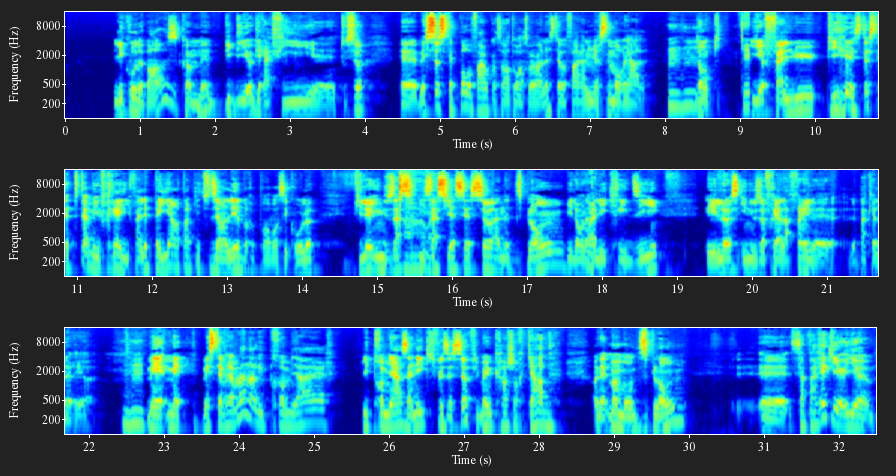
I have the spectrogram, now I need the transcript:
les cours de base, comme Mhm. euh, bibliographie, euh, tout ça, euh, ben ça, c'était pas offert au conservatoire à ce moment-là, c'était offert à l'Université de Montréal. Mhm. Donc, il a fallu... Puis ça, c'était tout à mes frais. Il fallait payer en tant qu'étudiant libre pour avoir ces cours-là. Puis là, ils nous assi- Ah, ils ouais. associaient ça à notre diplôme. Puis là, on avait Ouais. les crédits. Et là, ils nous offraient à la fin le, le baccalauréat. Mhm. Mais, mais, mais c'était vraiment dans les premières, les premières années qu'ils faisaient ça. Puis même quand je regarde, honnêtement, mon diplôme, euh, ça paraît qu'il y a, il y a,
